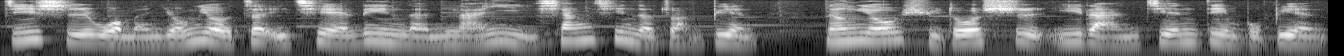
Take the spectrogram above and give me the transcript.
即使我们拥有这一切令人难以相信的转变，能有许多事依然坚定不变。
